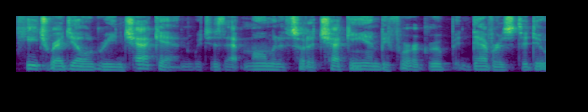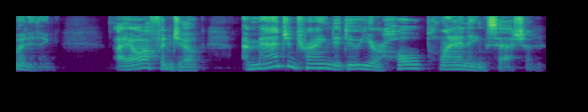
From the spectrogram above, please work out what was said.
teach red, yellow, green check in, which is that moment of sort of checking in before a group endeavors to do anything. I often joke imagine trying to do your whole planning session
